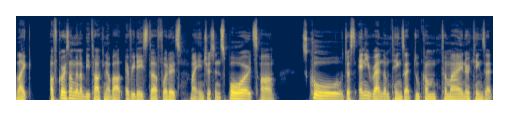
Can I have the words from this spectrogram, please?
Like, of course, I'm gonna be talking about everyday stuff, whether it's my interest in sports, um, school, just any random things that do come to mind or things that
